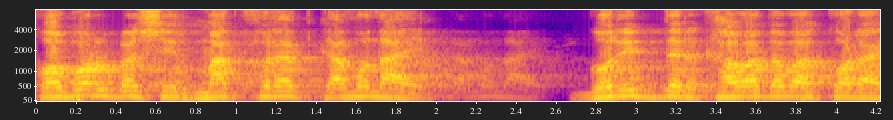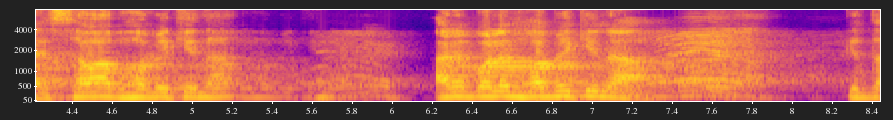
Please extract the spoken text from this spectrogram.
কবরবাসীর মাগফেরাত কামনায় গরিবদের খাওয়া দাওয়া করায় সওয়াব হবে কিনা? আরে বলেন হবে কিনা? কিন্তু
